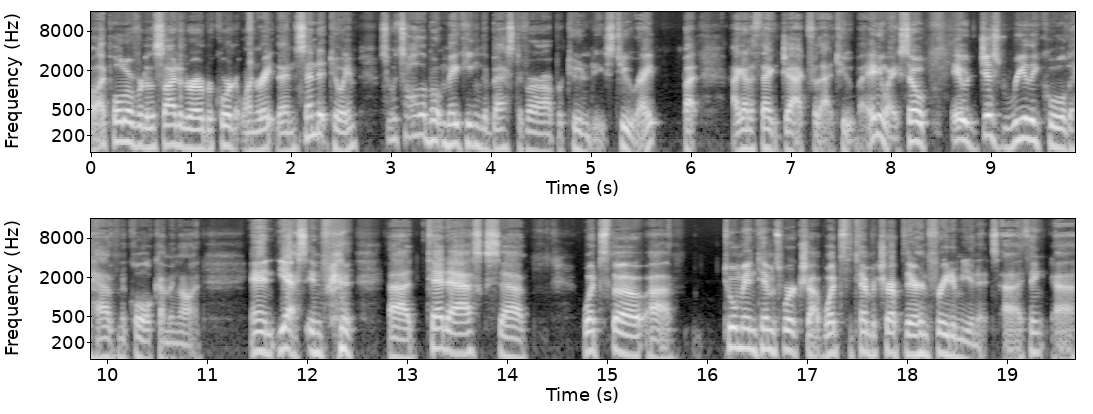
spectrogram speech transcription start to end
Well, I pulled over to the side of the road, record it one right then, send it to him. So it's all about making the best of our opportunities, too, right? But I got to thank Jack for that, too. But anyway, so it was just really cool to have Nicole coming on. And yes, in uh, Ted asks, uh, what's the uh, Toolman Tim's workshop? What's the temperature up there in freedom units? Uh, I think uh,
